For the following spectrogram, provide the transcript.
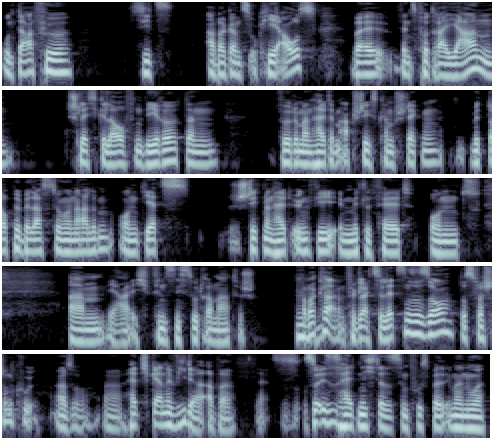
Und dafür sieht's aber ganz okay aus, weil wenn es vor drei Jahren schlecht gelaufen wäre, dann würde man halt im Abstiegskampf stecken mit Doppelbelastung und allem. Und jetzt steht man halt irgendwie im Mittelfeld und ähm, ja, ich finde es nicht so dramatisch. Mhm. Aber klar, im Vergleich zur letzten Saison, das war schon cool. Also äh, hätte ich gerne wieder, aber ja, so ist es halt nicht, dass es im Fußball immer nur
